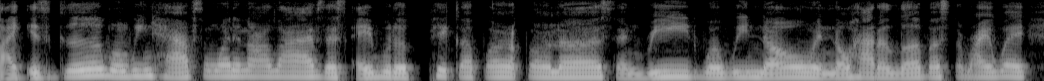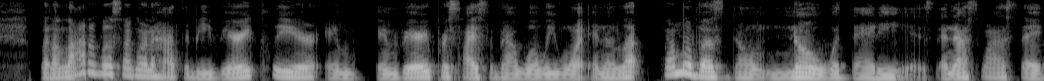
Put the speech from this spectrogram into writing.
Like it's good when we have someone in our lives that's able to pick up on us and read what we know and know how to love us the right way. But a lot of us are going to have to be very clear and, and very precise about what we want. And a lot some of us don't know what that is. And that's why I say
